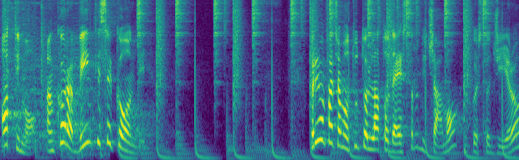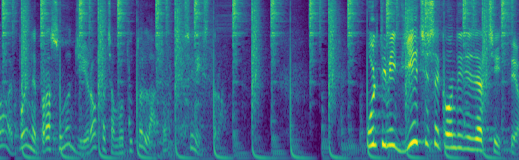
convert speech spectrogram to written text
Ottimo, ancora 20 secondi. Prima facciamo tutto il lato destro, diciamo, in questo giro, e poi nel prossimo giro facciamo tutto il lato sinistro. Ultimi 10 secondi di esercizio.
